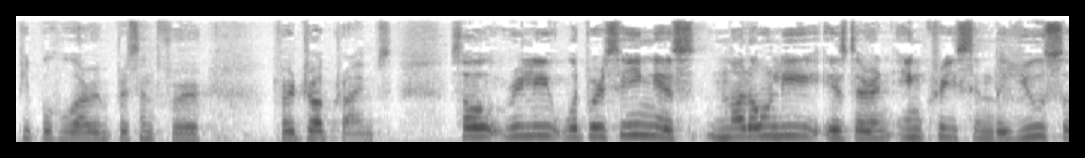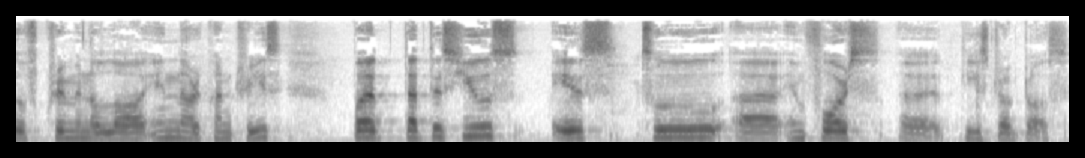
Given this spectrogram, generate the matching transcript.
people who are imprisoned for for drug crimes. So, really, what we're seeing is not only is there an increase in the use of criminal law in our countries, but that this use is to uh, enforce uh, these drug laws.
